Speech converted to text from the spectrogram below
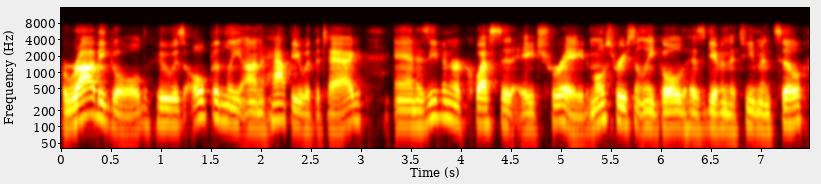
Robbie Gould, who is openly unhappy with the tag and has even requested a trade. Most recently, Gould has given the team until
